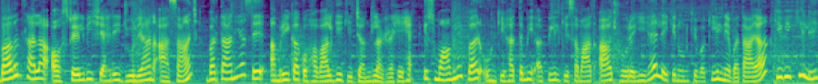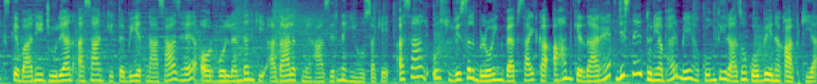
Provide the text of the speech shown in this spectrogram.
باون سالہ آسٹریلوی شہری جولیان آسانج برطانیہ سے امریکہ کو حوالگی کی جنگ لڑ رہے ہیں۔ اس معاملے پر ان کی حتمی اپیل کی سماعت آج ہو رہی ہے، لیکن ان کے وکیل نے بتایا کہ وکی لیکس کے بانی جولیان آسانج کی طبیعت ناساز ہے اور وہ لندن کی عدالت میں حاضر نہیں ہو سکے۔ آسانج اس وسل بلوئنگ ویب سائٹ کا اہم کردار ہے جس نے دنیا بھر میں حکومتی رازوں کو بے نقاب کیا۔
